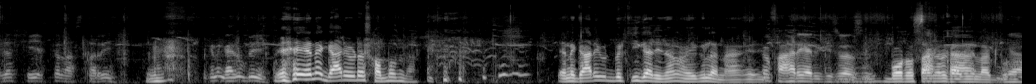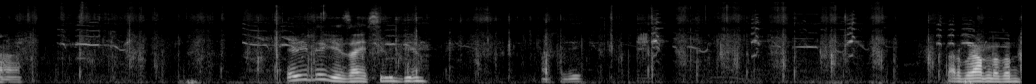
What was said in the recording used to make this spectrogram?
এনে গাড়ি ওঠা সম্ভব না। এনে গাড়ি উঠবে কি গাড়ি জানো? এগুলা না এই পাহাড়ে আর কিছু আছে। বড় চাকার গাড়ি লাগবে। এই দিকে যাই স্লিপ দিয়ে। তারপরে আমরা যত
